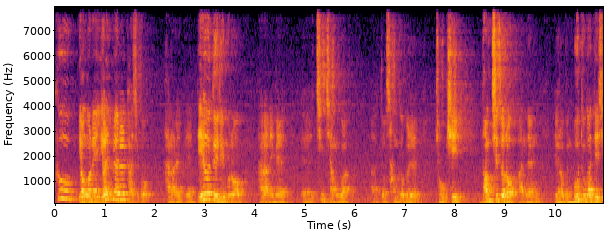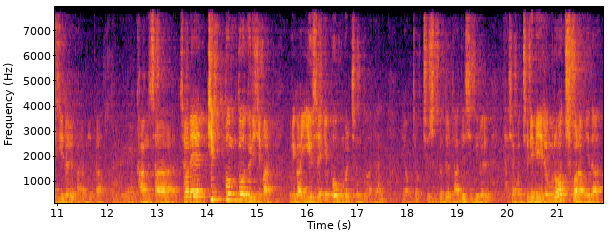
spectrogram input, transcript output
그 영혼의 열매를 가지고 하나님께 내어드림으로 하나님의 에, 칭찬과 아, 또 상급을 좋게 넘치도록 받는 여러분 모두가 되시기를 바랍니다. 감사절의 기쁨도 누리지만 우리가 이웃에게 복음을 증거하는 영적 추수꾼들 다 되시기를 다시 한번 주님의 이름으로 축원합니다.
